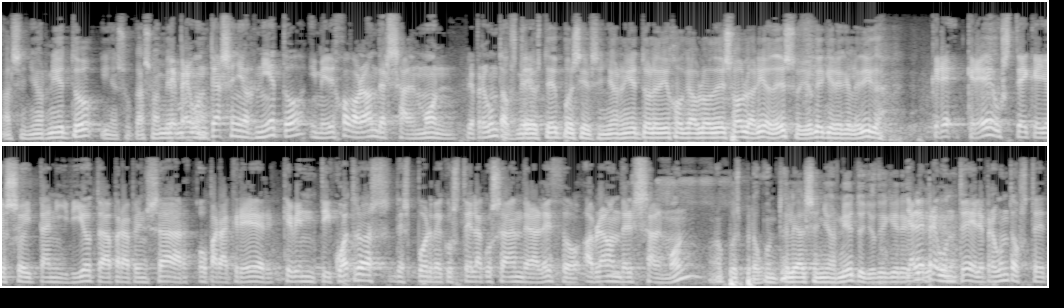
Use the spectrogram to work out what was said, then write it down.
Al señor Nieto y en su caso a mi Le hermano. pregunté al señor Nieto y me dijo que hablaron del salmón. Le pregunto a Pues usted, mire usted, pues si el señor Nieto le dijo que habló de eso, hablaría de eso. ¿Yo qué quiere que le diga? ¿cree, cree usted que yo soy tan idiota para pensar o para creer que 24 horas después de que usted le acusaran del Alezo hablaron del salmón? Pues pregúntele al señor Nieto. ¿Yo qué quiere Ya que le diga? pregunté, le pregunto a usted.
